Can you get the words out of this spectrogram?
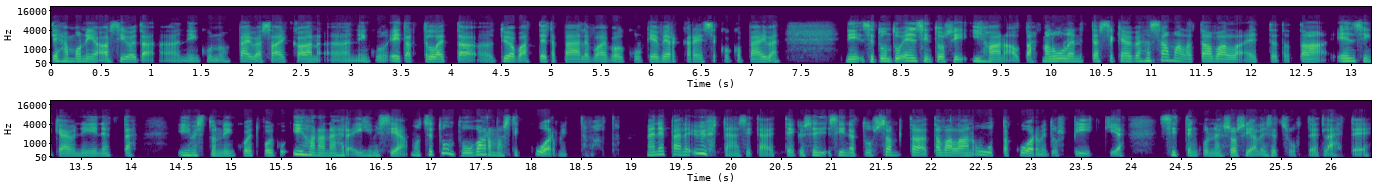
tehdä monia asioita ää, niin kuin päiväsaikaan, ää, niin kuin ei tarvitse laittaa työvaatteita päälle, vai voi kulkea verkkareissa koko päivän, niin se tuntuu ensin tosi ihanalta. Mä luulen, että tässä käy vähän samalla tavalla, että tota, ensin käy niin, että ihmiset on niin kuin, että voi kuin ihana nähdä ihmisiä, mutta se tuntuu varmasti kuormittavalta. Mä en epäile yhtään sitä, etteikö se, siinä tule ta- tavallaan uutta kuormituspiikkiä sitten, kun ne sosiaaliset suhteet lähtee,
